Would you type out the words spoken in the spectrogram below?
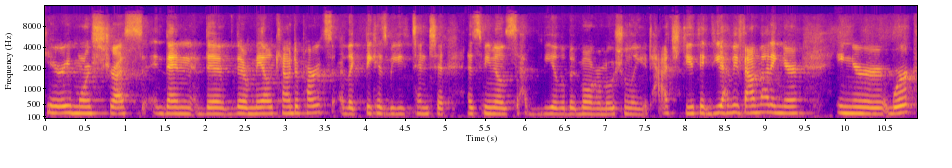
carry more stress than the, their male counterparts like because we tend to as females be a little bit more emotionally attached do you think do you have you found that in your in your work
